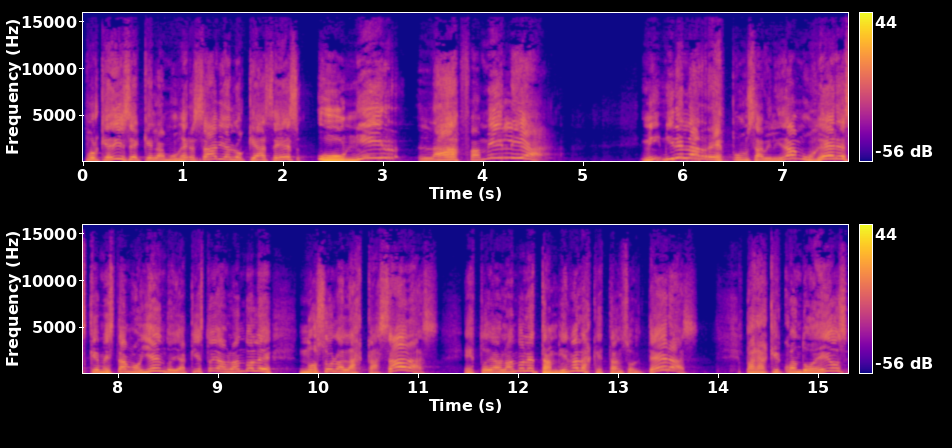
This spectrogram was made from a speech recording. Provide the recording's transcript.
Porque dice que la mujer sabia lo que hace es unir la familia. Mire la responsabilidad, mujeres que me están oyendo, y aquí estoy hablándole no solo a las casadas, estoy hablándole también a las que están solteras, para que cuando ellos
